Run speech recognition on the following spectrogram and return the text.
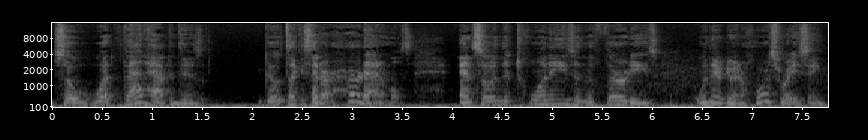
So what that happens is goats, like I said, are herd animals. And so in the 20s and the 30s, when they were doing horse racing,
